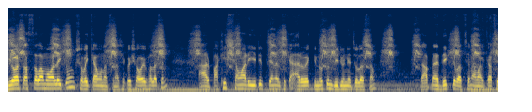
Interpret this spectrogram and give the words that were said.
ভিউয়ার্স, আসসালামু আলাইকুম। সবাই কেমন আছেন? আশা করি সবাই ভালো আছেন। আর পাখির সামার ইউটিউব চ্যানেল থেকে আরও একটি নতুন ভিডিও নিয়ে চলে আসলাম। তা আপনারা দেখতে পাচ্ছেন, আমার কাছে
